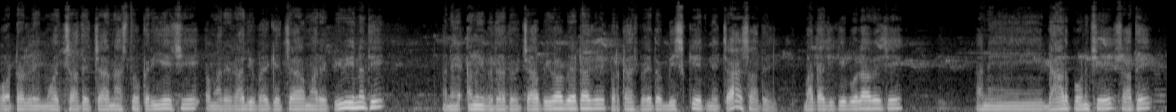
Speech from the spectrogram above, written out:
હોટલની મોજ સાથે ચા નાસ્તો કરીએ છીએ. અમારે રાજુભાઈ કે ચા અમારે પીવી નથી. અને અમે બધા તો ચા પીવા બેઠા છે પ્રકાશભાઈ તો બિસ્કિટ ને ચા સાથે બાકાજી કી બોલાવે છે. અને દાળ પણ છે સાથે.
